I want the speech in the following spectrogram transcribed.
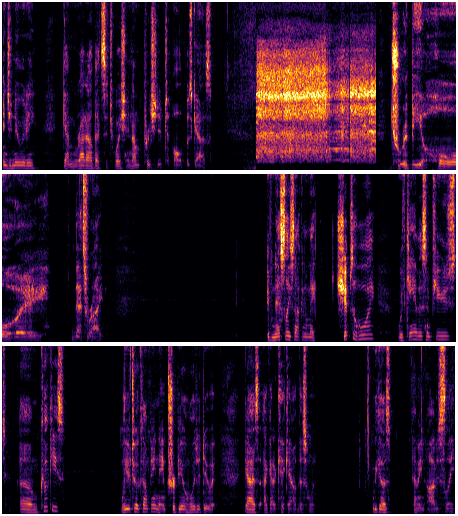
ingenuity got me right out of that situation, and I'm appreciative to all those guys. Trippy ahoy! That's right. If Nestle's not to make Chips Ahoy with cannabis infused um, cookies, leave it to a company named Trippy Ahoy to do it. Guys, I got a kick out of this one. Because, I mean, obviously,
